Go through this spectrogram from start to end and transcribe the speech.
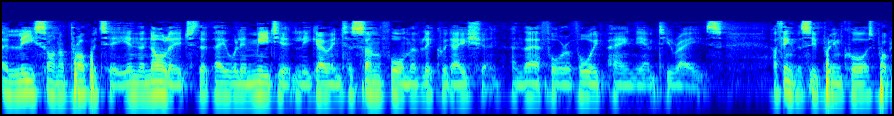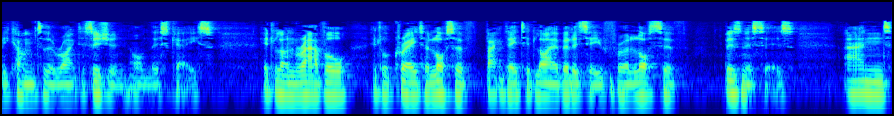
a lease on a property in the knowledge that they will immediately go into some form of liquidation and therefore avoid paying the empty rates. I think the Supreme Court has probably come to the right decision on this case. It'll unravel, it'll create a lot of backdated liability for a lot of businesses, and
